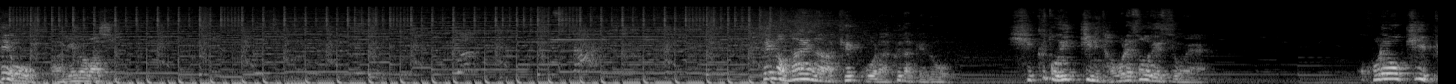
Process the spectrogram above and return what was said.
手を上げ伸ばし。手が前なら結構楽だけど引くと一気に倒れそうですよね。これをキープ。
